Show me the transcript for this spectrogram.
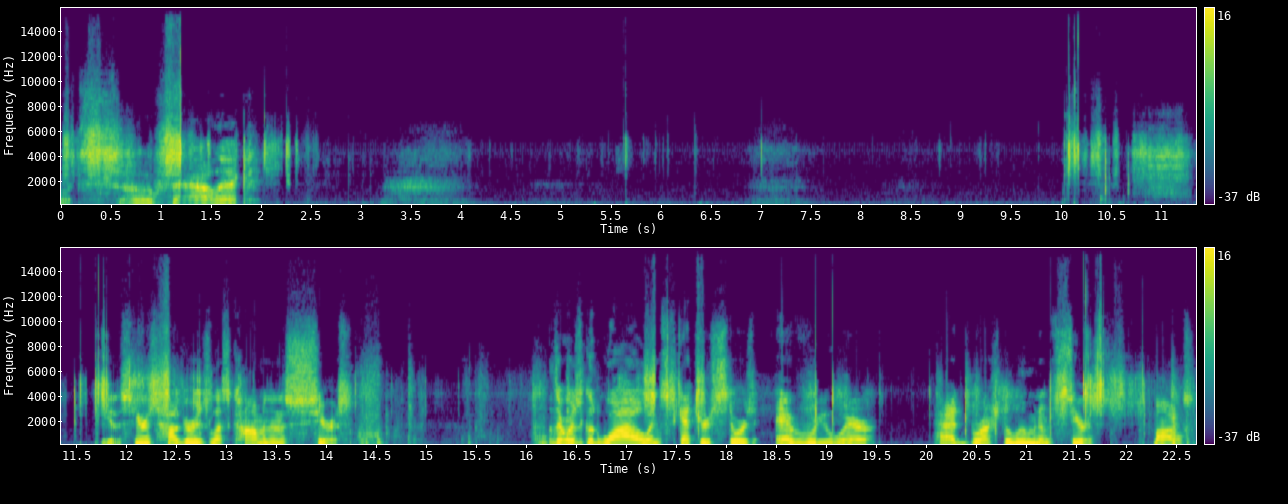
so phallic. Yeah, the Cirrus Hugger is less common than the Cirrus. There was a good while when Skechers stores everywhere had brushed aluminum Cirrus models.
